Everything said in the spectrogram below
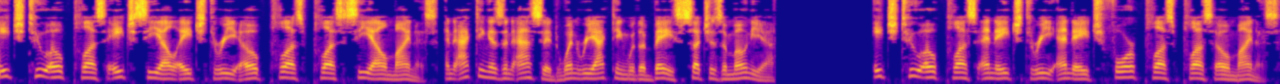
H2O plus HCl H3O plus plus Cl minus, and acting as an acid when reacting with a base such as ammonia. H2O plus NH3 NH4 plus plus O minus.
